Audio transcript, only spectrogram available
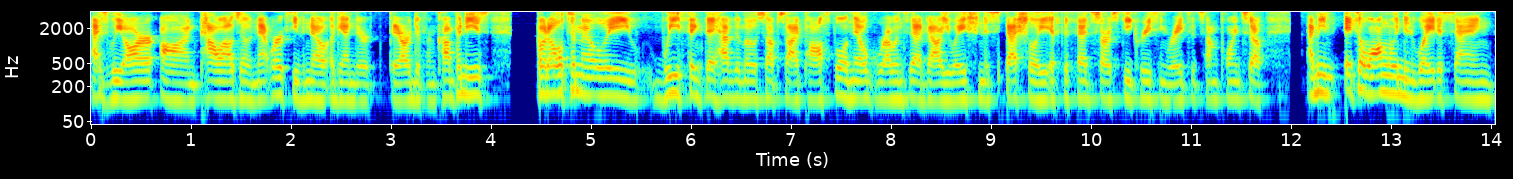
as we are on Palo Alto Networks, even though again they're they are different companies. But ultimately, we think they have the most upside possible, and they'll grow into that valuation, especially if the Fed starts decreasing rates at some point. So, I mean, it's a long-winded way to saying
